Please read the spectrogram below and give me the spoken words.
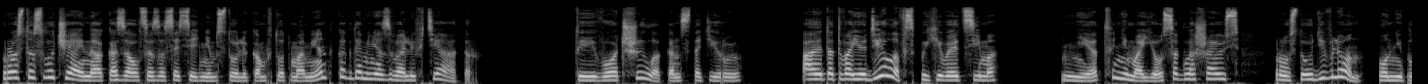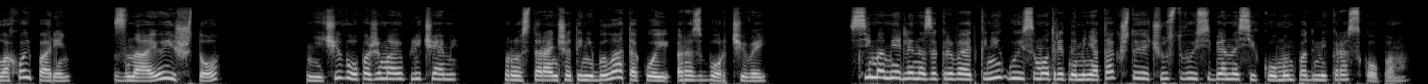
«Просто случайно оказался за соседним столиком в тот момент, когда меня звали в театр». «Ты его отшила», — констатирую. «А это твое дело?» — вспыхивает Сима. «Нет, не мое, соглашаюсь. Просто удивлен, он неплохой парень. Знаю, и что?» «Ничего, пожимаю плечами. Просто раньше ты не была такой разборчивой». Сима медленно закрывает книгу и смотрит на меня так, что я чувствую себя насекомым под микроскопом.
